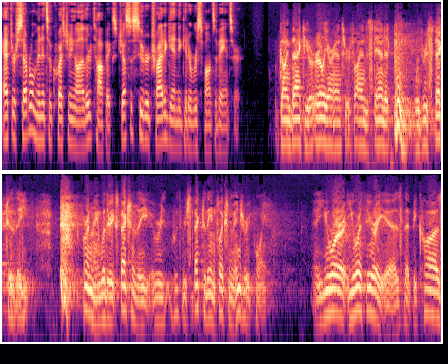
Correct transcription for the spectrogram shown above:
After several minutes of questioning on other topics, Justice Souter tried again to get a responsive answer. Going back to your earlier answer, if I understand it, with respect to the, pardon me, with respect to the, with respect to the infliction of injury point, Uh, your, your theory is that because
